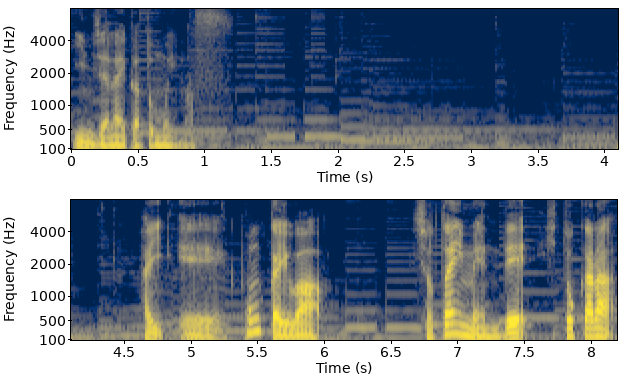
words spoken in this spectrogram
いいんじゃないかと思います。はい、えー、今回は初対面で人から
